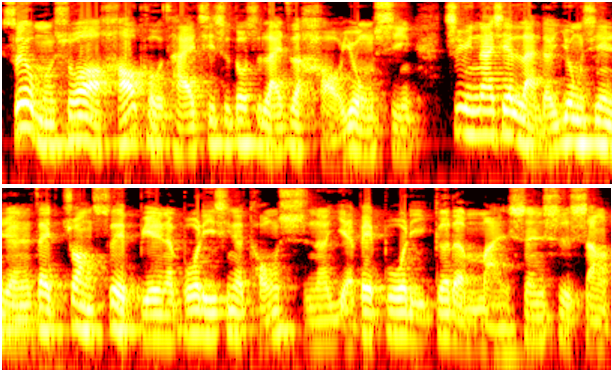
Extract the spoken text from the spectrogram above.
所以我们说，好口才其实都是来自好用心。至于那些懒得用心的人，在撞碎别人的玻璃心的同时呢，也被玻璃割得满身是伤，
